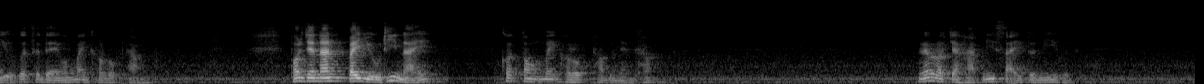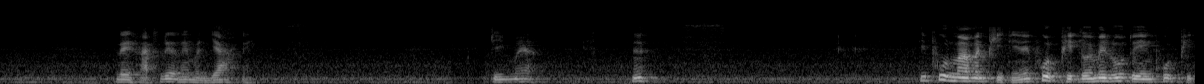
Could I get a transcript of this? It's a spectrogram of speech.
อยู่ก็แสดงว่าไม่เคารพธรรม ราะฉะนั้นไปอยู่ที่ไหน ก็ต้องไม่เคารพธรรมอย่างครับแล้วเราจะหัดนิสัยตัวนี้เลย เลยหัดเรื่องให้มันยากไงจริงไหมที่พูดมามันผิดเห็นไหมพูดผิดโดยไม่รู้ตัวเองพูดผิด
